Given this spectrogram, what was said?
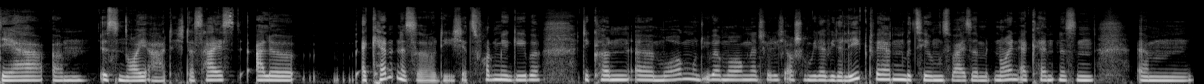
der ähm, ist neuartig. Das heißt, alle Erkenntnisse, die ich jetzt von mir gebe, die können äh, morgen und übermorgen natürlich auch schon wieder widerlegt werden, beziehungsweise mit neuen Erkenntnissen ähm,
